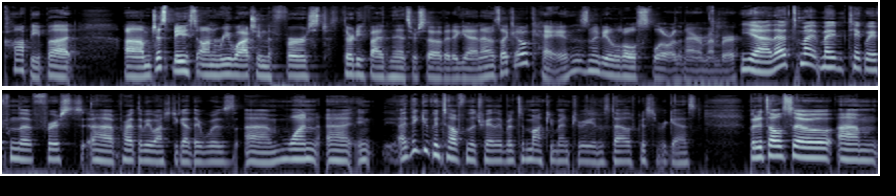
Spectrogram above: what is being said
copy, but. Um, just based on rewatching the first 35 minutes or so of it again, I was like, okay, this is maybe a little slower than I remember. Yeah, that's my, my takeaway from the first uh, part that we watched together was um, one. Uh, in, I think you can tell from the trailer, but it's a mockumentary in the style of Christopher Guest. But it's also um,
